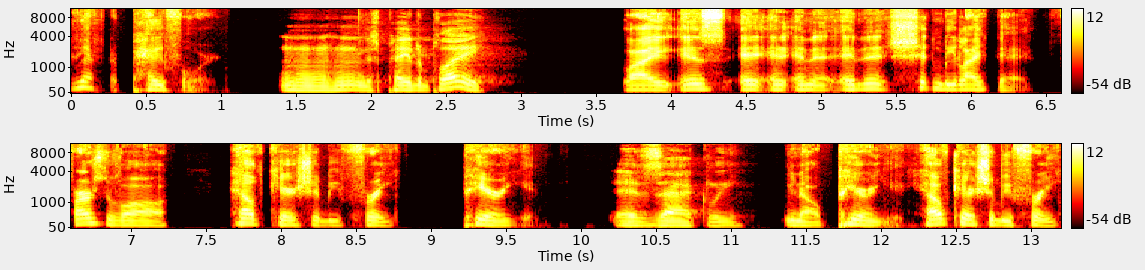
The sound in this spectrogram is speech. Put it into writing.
you have to pay for it. Mm-hmm. It's pay to play. Like it's and, and, and it shouldn't be like that. First of all, healthcare should be free. Period. Exactly. You know, period. Healthcare should be free.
